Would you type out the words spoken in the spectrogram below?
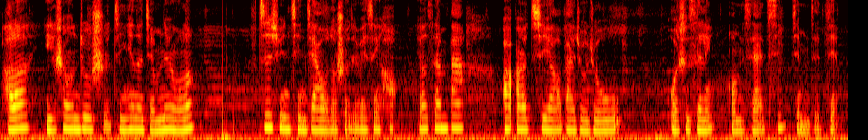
好了，以上就是今天的节目内容了。咨询请加我的手机微信号：幺三八二二七幺八九九五，我是 C 琳，我们下期节目再见。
